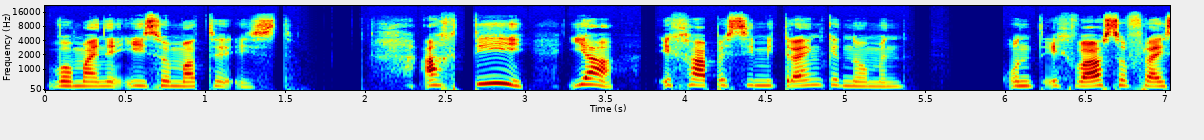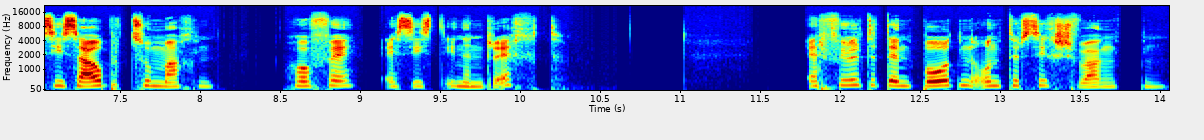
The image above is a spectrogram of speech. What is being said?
wo meine Isomatte ist? Ach, die, ja, ich habe sie mit reingenommen. Und ich war so frei, sie sauber zu machen. Hoffe, es ist Ihnen recht. Er fühlte den Boden unter sich schwanken.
